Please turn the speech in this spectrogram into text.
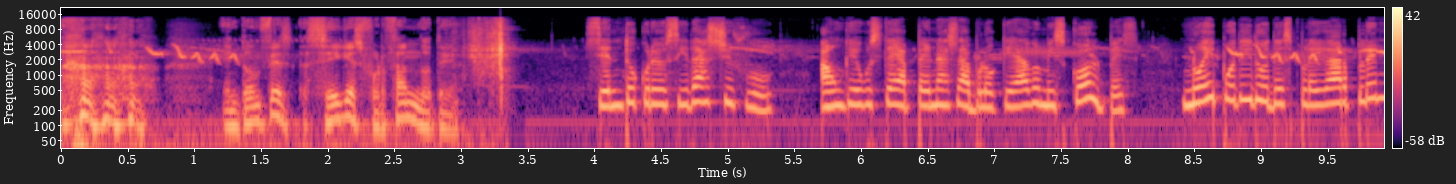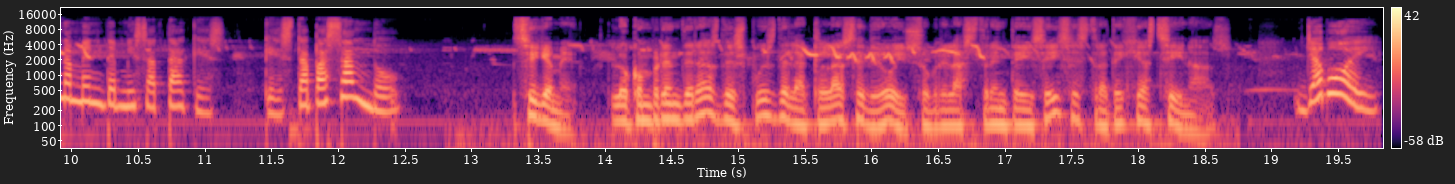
Entonces sigue esforzándote. Siento curiosidad, Shifu. Aunque usted apenas ha bloqueado mis golpes, no he podido desplegar plenamente mis ataques. ¿Qué está pasando? Sígueme. Lo comprenderás después de la clase de hoy sobre las 36 estrategias chinas. Ya voy.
